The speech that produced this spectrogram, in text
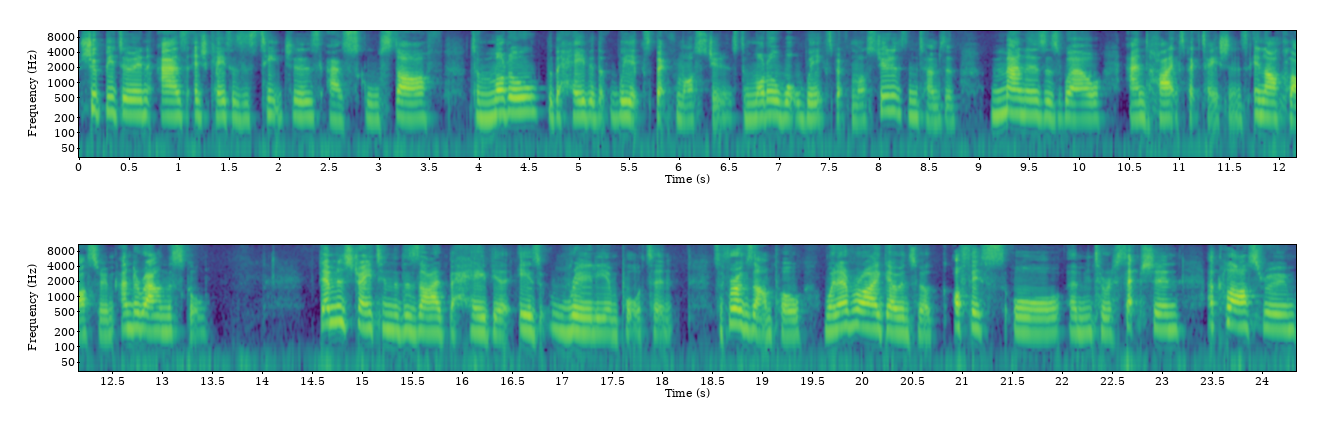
should be doing as educators, as teachers, as school staff to model the behaviour that we expect from our students, to model what we expect from our students in terms of manners as well and high expectations in our classroom and around the school. Demonstrating the desired behaviour is really important. So, for example, whenever I go into an office or um, reception, a classroom,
